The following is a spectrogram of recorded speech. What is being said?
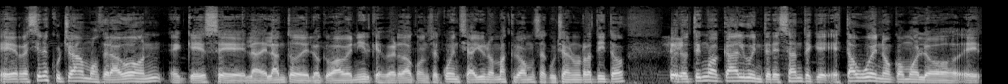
Eh, recién escuchábamos Dragón, eh, que es eh, el adelanto de lo que va a venir, que es verdad o consecuencia. Hay uno más que lo vamos a escuchar en un ratito. Pero tengo acá algo interesante que está bueno como lo... eh,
